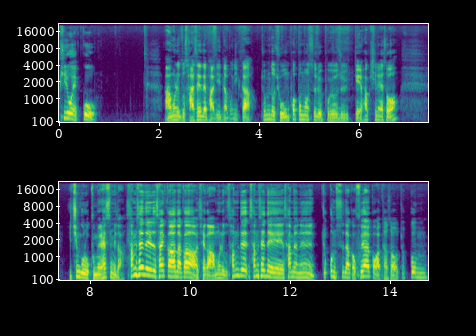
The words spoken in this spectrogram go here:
필요했고 아무래도 4세대 바디다 보니까 좀 더 좋은 퍼포먼스를 보여줄 게 확실해서 이 친구로 구매를 했습니다 3세대를 살까 하다가 제가 아무래도 3대, 3세대 사면은 조금 쓰다가 후회할 것 같아서 조금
